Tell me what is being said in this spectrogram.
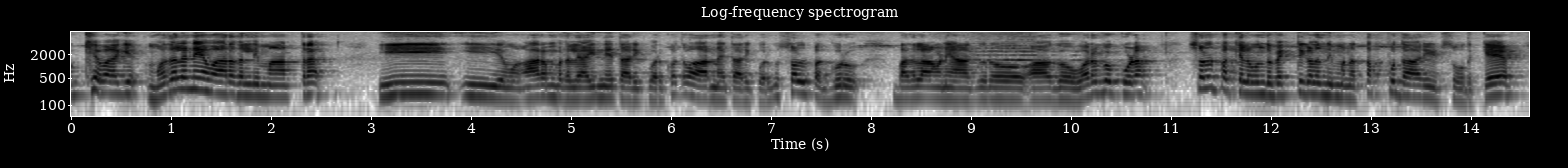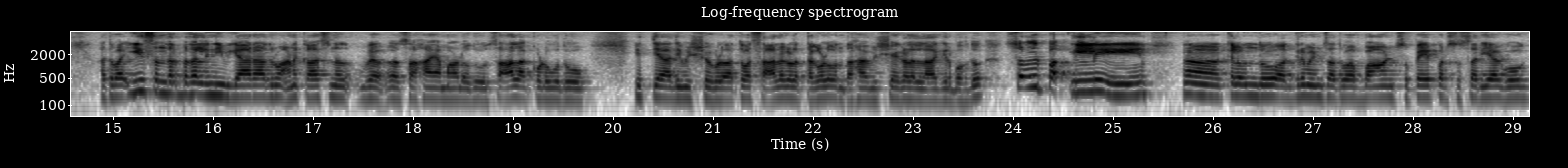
ಮುಖ್ಯವಾಗಿ ಮೊದಲನೇ ವಾರದಲ್ಲಿ ಮಾತ್ರ ಈ ಈ ಆರಂಭದಲ್ಲಿ ಐದನೇ ತಾರೀಕುವರೆಗೂ ಅಥವಾ ಆರನೇ ತಾರೀಕುವರೆಗೂ ಸ್ವಲ್ಪ ಗುರು ಬದಲಾವಣೆ ಆಗಿರೋ, ಆಗೋವರೆಗೂ ಕೂಡ ಸ್ವಲ್ಪ ಕೆಲವೊಂದು ವ್ಯಕ್ತಿಗಳು ನಿಮ್ಮನ್ನು ತಪ್ಪು ದಾರಿ ಇಡಿಸೋದಕ್ಕೆ ಅಥವಾ ಈ ಸಂದರ್ಭದಲ್ಲಿ ನೀವು ಯಾರಾದರೂ ಹಣಕಾಸಿನ ಸಹಾಯ ಮಾಡೋದು, ಸಾಲ ಕೊಡುವುದು ಇತ್ಯಾದಿ ವಿಷಯಗಳು ಅಥವಾ ಸಾಲಗಳು ತಗೊಳ್ಳುವಂತಹ ವಿಷಯಗಳಲ್ಲಾಗಿರಬಹುದು. ಸ್ವಲ್ಪ ಇಲ್ಲಿ ಕೆಲವೊಂದು ಅಗ್ರಿಮೆಂಟ್ಸ್ ಅಥವಾ ಬಾಂಡ್ಸು ಪೇಪರ್ಸು ಸರಿಯಾಗಿ ಹೋಗ್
